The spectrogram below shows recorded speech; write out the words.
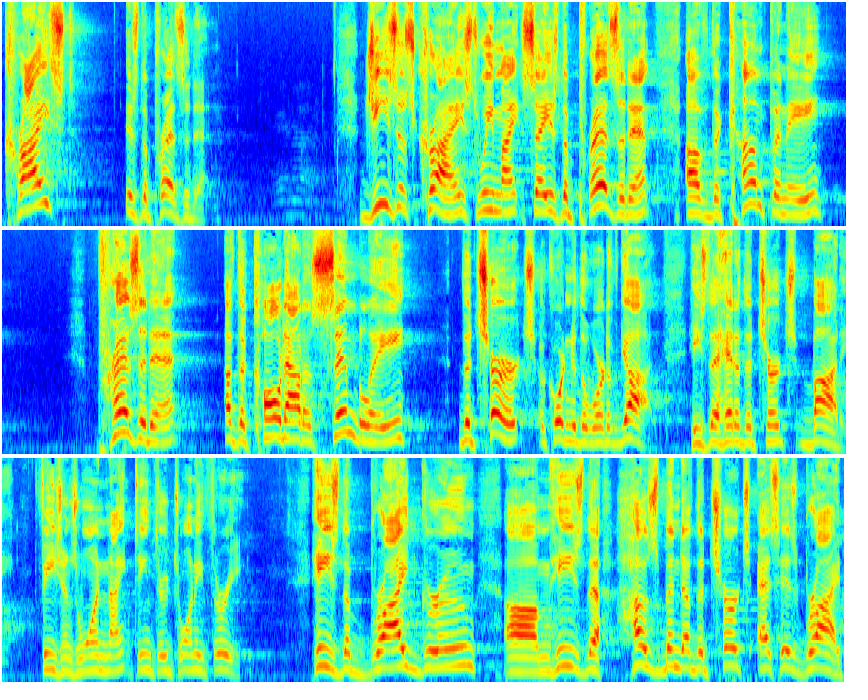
Christ is the president. Jesus Christ, we might say, is the president of the company, president of the called out assembly, the church, according to the Word of God. He's the head of the church body. Ephesians 1 19 through 23. He's the bridegroom. Um, he's the husband of the church as his bride.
